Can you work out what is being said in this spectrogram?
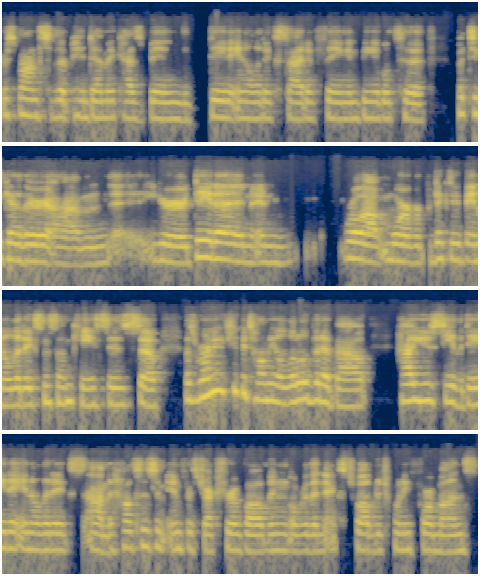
response to the pandemic has been the data analytics side of thing and being able to put together um, your data and, and roll out more of a predictive analytics in some cases. So I was wondering if you could tell me a little bit about how you see the data analytics um, and health system infrastructure evolving over the next 12 to 24 months,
